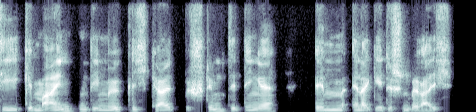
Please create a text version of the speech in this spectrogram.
die Gemeinden die Möglichkeit, bestimmte Dinge im energetischen Bereich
